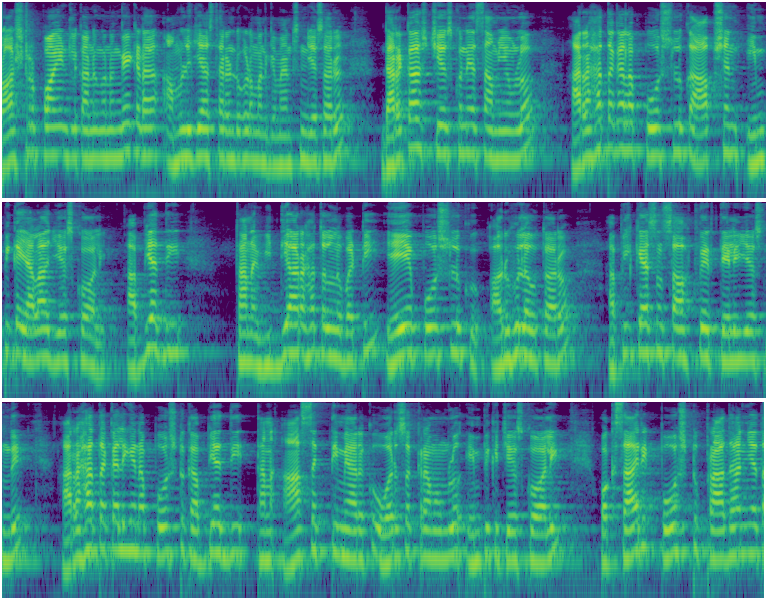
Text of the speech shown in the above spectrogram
రాష్ట్ర పాయింట్లకు అనుగుణంగా ఇక్కడ అమలు చేస్తారంటూ కూడా మనకి మెన్షన్ చేశారు. దరఖాస్తు చేసుకునే సమయంలో అర్హత గల పోస్టులకు ఆప్షన్ ఎంపిక ఎలా చేసుకోవాలి? అభ్యర్థి తన విద్యార్హతలను బట్టి ఏ ఏ పోస్టులకు అర్హులవుతారో అప్లికేషన్ సాఫ్ట్వేర్ తెలియజేస్తుంది. అర్హత కలిగిన పోస్టుకు అభ్యర్థి తన ఆసక్తి మేరకు వరుస క్రమంలో ఎంపిక చేసుకోవాలి. ఒకసారి పోస్టు ప్రాధాన్యత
